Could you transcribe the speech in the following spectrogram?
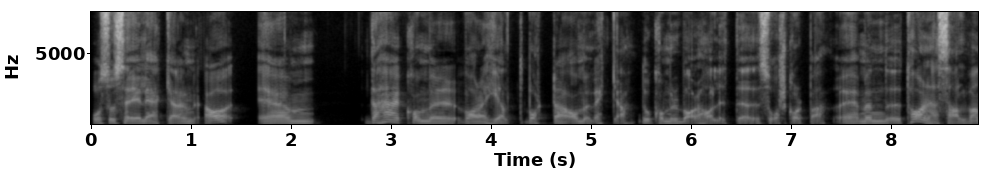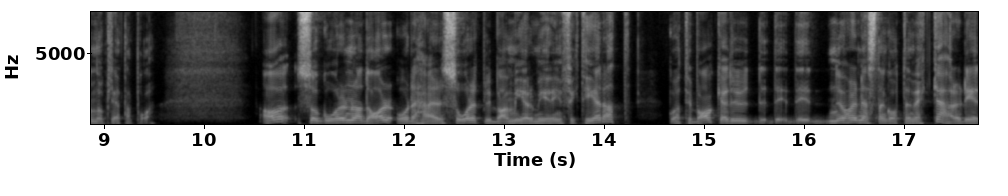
Och så säger läkaren, ja, ehm, det här kommer vara helt borta om en vecka. Då kommer du bara ha lite sårskorpa. Eh, men ta den här salvan och kleta på. Ja, så går det några dagar och det här såret blir bara mer och mer infekterat. Går tillbaka, du, det, det, nu har det nästan gått en vecka här och det,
